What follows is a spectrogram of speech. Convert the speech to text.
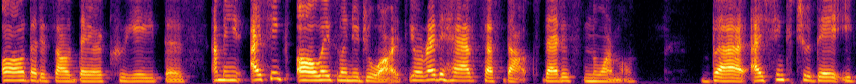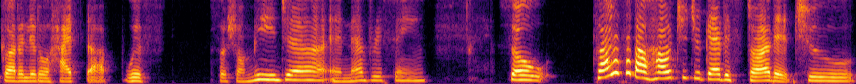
all that is out there create this. I mean i think always when you do art you already have self-doubts. That is normal but I think today it got a little hyped up with social media and everything. So tell us about how did you get started to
